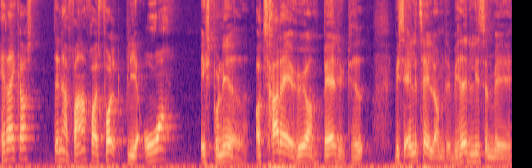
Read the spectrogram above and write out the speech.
er der ikke også den her fare for, at folk bliver overeksponeret og træt af at høre om bæredygtighed, hvis alle taler om det? Vi havde det ligesom med,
